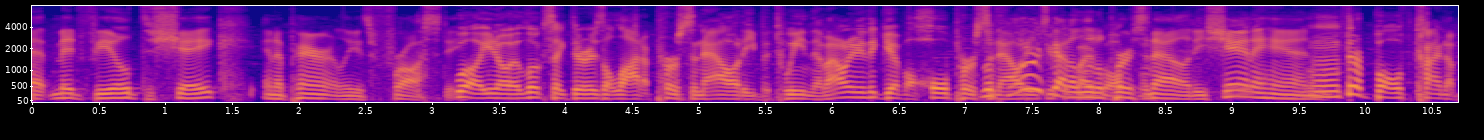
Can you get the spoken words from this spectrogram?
at midfield to shake, and apparently it's Frosty. Well, you know, it looks like there is a lot of personality between them. I don't even think you have a whole personality. LaFleur's got a little personality. Shanahan, Mm, they're both kind of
